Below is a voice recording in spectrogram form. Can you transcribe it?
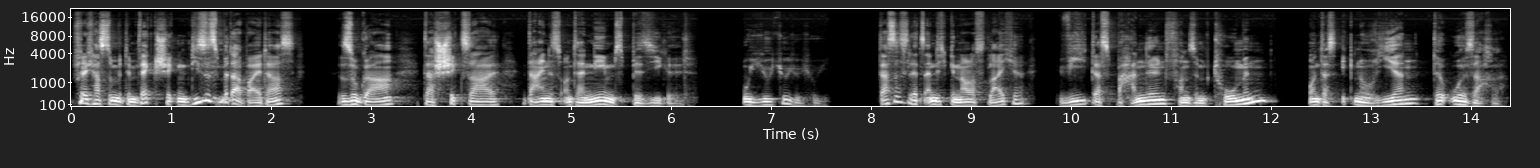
Vielleicht hast du mit dem Wegschicken dieses Mitarbeiters sogar das Schicksal deines Unternehmens besiegelt. Uiuiuiui. Das ist letztendlich genau das gleiche wie das Behandeln von Symptomen und das Ignorieren der Ursache.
